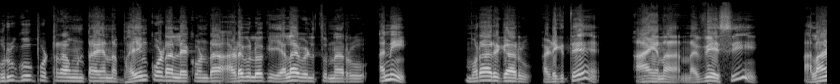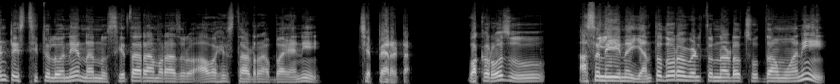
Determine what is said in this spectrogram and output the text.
పురుగు పుట్రా ఉంటాయన్న భయం కూడా లేకుండా అడవిలోకి ఎలా వెళుతున్నారు అని మురారిగారు అడిగితే ఆయన నవ్వేసి అలాంటి స్థితిలోనే నన్ను సీతారామరాజులు ఆవహిస్తాడ్రా అబ్బాయని చెప్పారట. ఒకరోజు అసలీయన ఎంత దూరం వెళ్తున్నాడో చూద్దాము అని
